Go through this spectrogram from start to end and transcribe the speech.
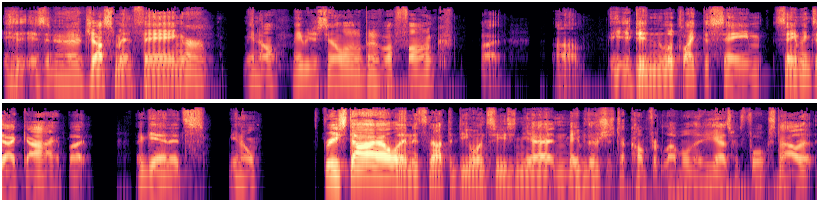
is, is it an adjustment thing or you know maybe just in a little bit of a funk, but um, it, didn't look like the same same exact guy. But again, it's you know freestyle and it's not the D1 season yet, and maybe there's just a comfort level that he has with folk style that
